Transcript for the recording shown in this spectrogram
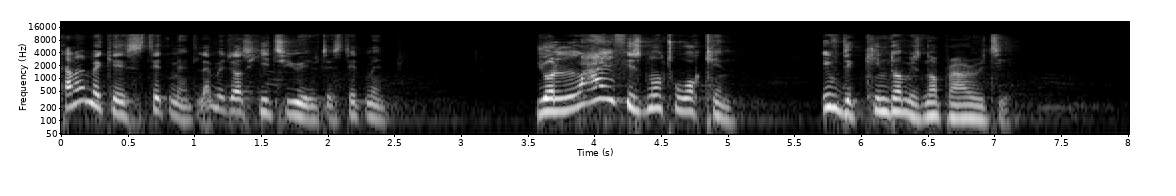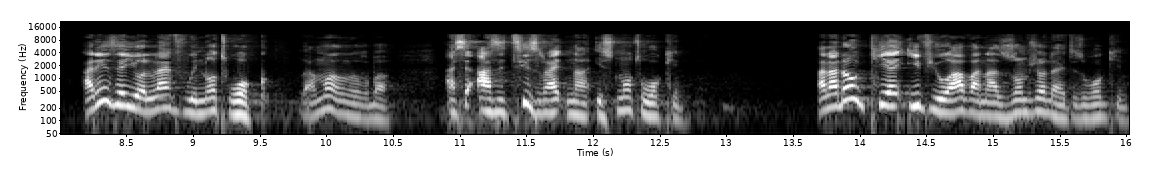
can I make a statement? Let me just hit you with a statement. Your life is not working if the kingdom is not priority. I didn't say your life will not work. I'm not talking about. I said as it is right now, it's not working. And I don't care if you have an assumption that it is working.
